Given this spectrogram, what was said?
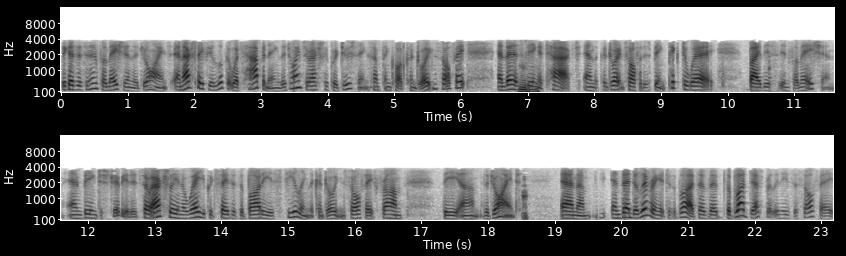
because it's an inflammation in the joints. And actually, if you look at what's happening, the joints are actually producing something called chondroitin sulfate, and then it's Mhm. being attacked, and the chondroitin sulfate is being picked away by this inflammation and being distributed. So actually, in a way, you could say that the body is stealing the chondroitin sulfate from the um, the joint, and um, and then delivering it to the blood. So the the blood desperately needs the sulfate,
